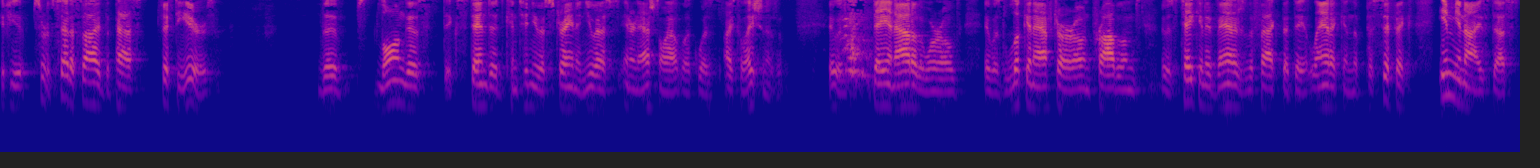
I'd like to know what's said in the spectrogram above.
if you sort of set aside the past 50 years, the longest extended continuous strain in U.S. international outlook was isolationism. It was staying out of the world it was looking after our own problems. It was taking advantage of the fact that the Atlantic and the Pacific immunized us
